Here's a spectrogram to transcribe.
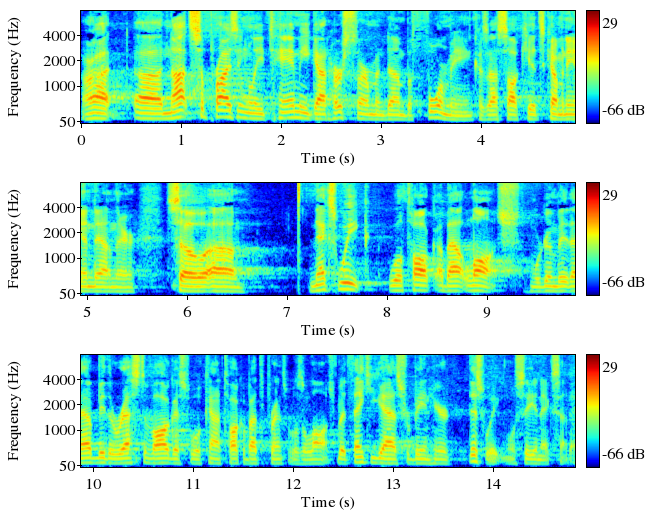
All right. Uh, not surprisingly, Tammy got her sermon done before me because I saw kids coming in down there. So uh, Next week, we'll talk about launch. We're going to be, that'll be the rest of August. We'll kind of talk about the principles of launch. But thank you guys for being here this week. We'll see you next Sunday.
